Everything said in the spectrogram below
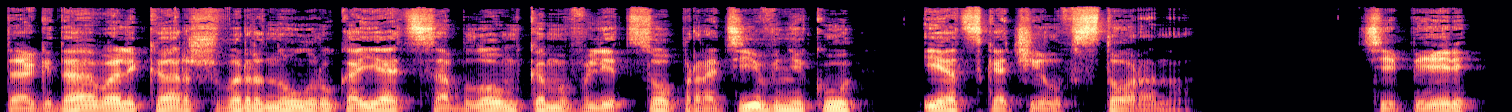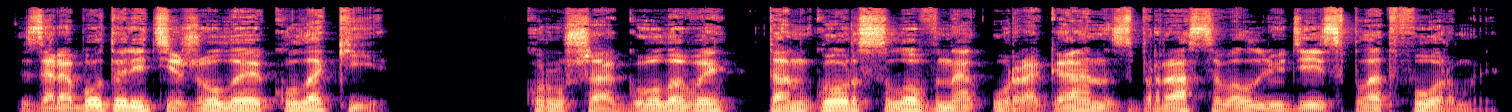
Тогда Валькар швырнул рукоять с обломком в лицо противнику и отскочил в сторону. Теперь заработали тяжелые кулаки. Круша головы, Тангор словно ураган сбрасывал людей с платформы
